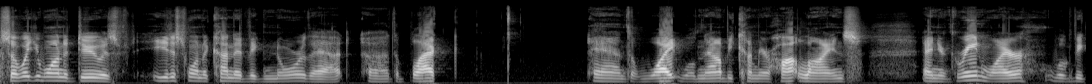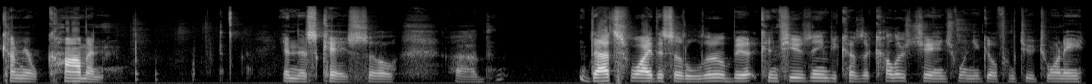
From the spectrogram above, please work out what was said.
So what you want to do is you just want to kind of ignore that. Uh, the black and the white will now become your hot lines and your green wire will become your common in this case. So uh, that's why this is a little bit confusing because the colors change when you go from 220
